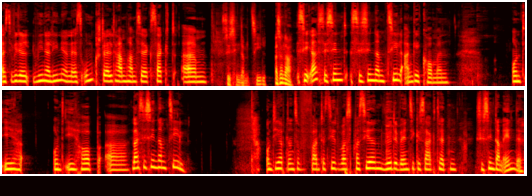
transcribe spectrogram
als die Wiener, Wiener Linien es umgestellt haben, haben sie ja gesagt, ähm, sie sind am Ziel. Also na, sie, ja, sie, sind, sie sind am Ziel angekommen. Und ich, und ich habe, äh, nein, sie sind am Ziel. Und ich habe dann so fantasiert, was passieren würde, wenn sie gesagt hätten, sie sind am Ende.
